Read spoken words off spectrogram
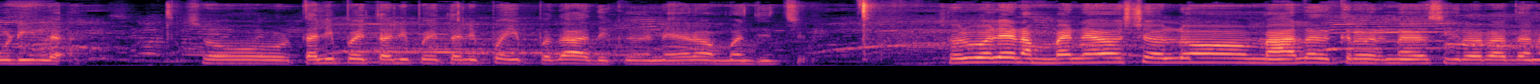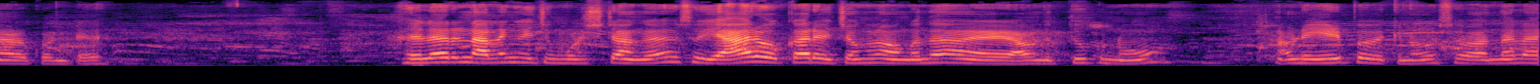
முடியல. ஸோ தள்ளி போய் தள்ளி போய் தள்ளி போய் இப்போ தான் அதுக்கு நேரம் அமைஞ்சிச்சு. சொல்லுவாளே நம்ம என்ன யோசிச்சாலும் மேலே இருக்கிறவர் என்ன யோசிக்கிறவராக தான் நடக்கும்ட்டு. எல்லோரும் நலங்கு வச்சு முடிச்சிட்டாங்க. ஸோ யாரை உட்கார வச்சாங்களோ அவங்க தான் அவனை தூக்கணும். அவனை எழுப்ப வைக்கணும். ஸோ அதனால்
